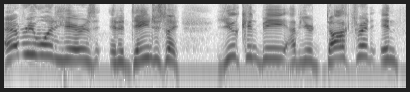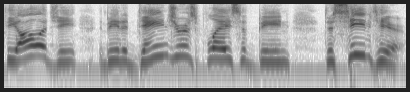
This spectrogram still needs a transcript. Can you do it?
Everyone here is in a dangerous place. You can be have your doctorate in theology and be in a dangerous place of being deceived here.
